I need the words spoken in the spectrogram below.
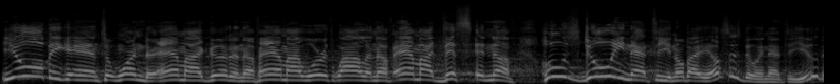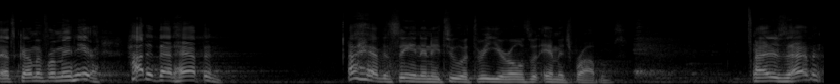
You'll begin to wonder Am I good enough? Am I worthwhile enough? Am I this enough? Who's doing that to you? Nobody else is doing that to you. That's coming from in here. How did that happen? I haven't seen any two or three year olds with image problems. I just haven't.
